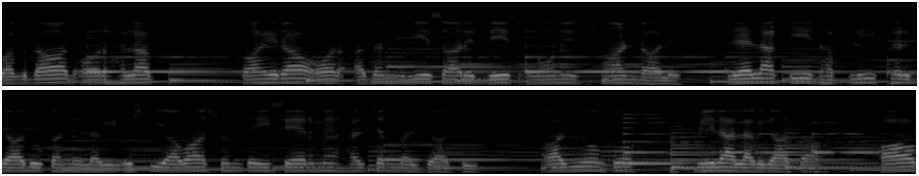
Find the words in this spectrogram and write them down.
बगदाद और हलब काहिरा और अदन, ये सारे देश उन्होंने छान डाले। लैला की ढपली फिर जादू करने लगी। उसकी आवाज़ सुनते ही शहर में हलचल मच जाती। आदमियों को मेला लग जाता। आव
